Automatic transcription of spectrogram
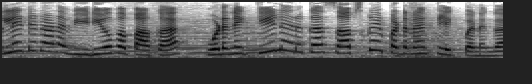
ரிலேட்டடான வீடியோவை பார்க்க உடனே கீழே இருக்க சப்ஸ்கிரைப் பட்டனை கிளிக் பண்ணுங்க.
